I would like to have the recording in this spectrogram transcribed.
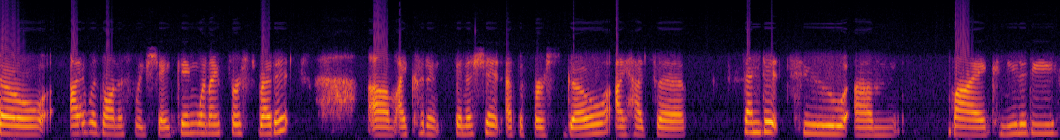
So I was honestly shaking when I first read it. Um, I couldn't finish it at the first go. I had to send it to um, my community,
